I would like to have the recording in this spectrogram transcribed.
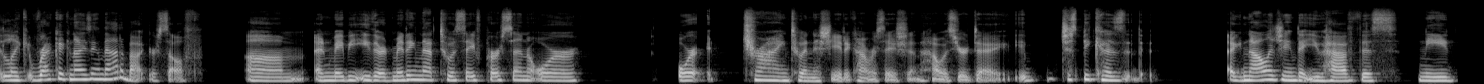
like recognizing that about yourself um, and maybe either admitting that to a safe person or or trying to initiate a conversation how was your day just because acknowledging that you have this need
